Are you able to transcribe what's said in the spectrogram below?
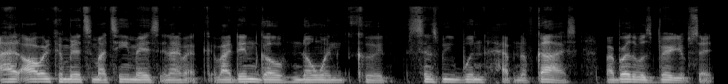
I had already committed to my teammates, and if I didn't go, no one could, since we wouldn't have enough guys. My brother was very upset.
